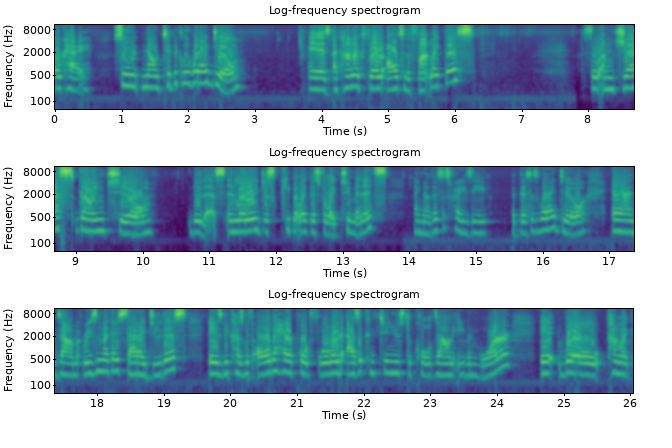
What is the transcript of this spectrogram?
Okay, so now typically what I do is I kind of like throw it all to the front like this. So I'm just going to do this and literally just keep it like this for like two minutes. I know this is crazy, but this is what I do. And um, reason, like I said, I do this is because with all the hair pulled forward, as it continues to cool down even more, it will kind of like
